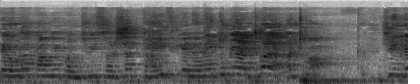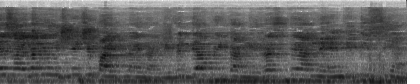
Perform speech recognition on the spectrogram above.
तेवढं काम मी पंचवीस वर्षात काहीच केलं नाही. तुम्ही आठवा आठवा. शिंदे साहेबांनी उजनीची पाईपलाईन आणली विद्यापीठ आणली रस्ते आणले एनडीपीसी आणली.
